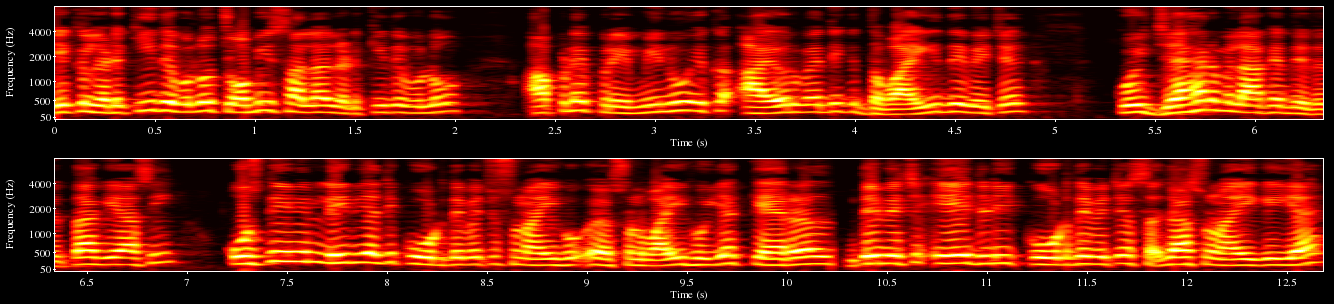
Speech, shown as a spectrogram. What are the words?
ਇੱਕ ਲੜਕੀ ਦੇ ਵੱਲੋਂ 24 ਸਾਲਾ ਲੜਕੀ ਦੇ ਵੱਲੋਂ ਆਪਣੇ ਪ੍ਰੇਮੀ ਨੂੰ ਇੱਕ ਆਯੁਰਵੈਦਿਕ ਦਵਾਈ ਦੇ ਵਿੱਚ ਕੋਈ ਜ਼ਹਿਰ ਮਿਲਾ ਕੇ ਦੇ ਦਿੱਤਾ ਗਿਆ ਸੀ। ਉਸ ਦੇ ਲਈ ਵੀ ਅੱਜ ਕੋਰਟ ਦੇ ਵਿੱਚ ਸੁਣਾਈ ਹੋ- ਸੁਣਵਾਈ ਹੋਈ ਹੈ। ਕੇਰਲ ਦੇ ਵਿੱਚ ਇਹ ਜਿਹੜੀ ਕੋਰਟ ਦੇ ਵਿੱਚ ਸਜ਼ਾ ਸੁਣਾਈ ਗਈ ਹੈ।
